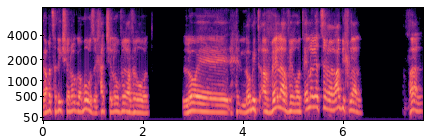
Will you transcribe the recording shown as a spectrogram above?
גם הצדיק שאינו גמור זה אחד שלא עובר עבירות, לא, אה, לא מתאווה לעבירות, אין לו יצר הרע בכלל, אבל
